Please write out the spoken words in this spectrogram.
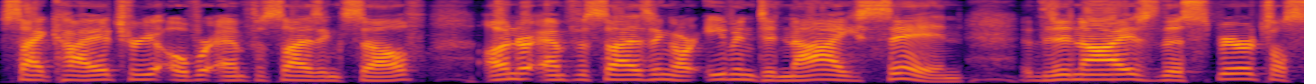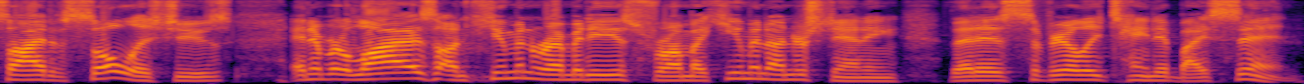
psychiatry, overemphasizing self, underemphasizing or even deny sin, denies the spiritual side of soul issues, and it relies on human remedies from a human understanding that is severely tainted by sin.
